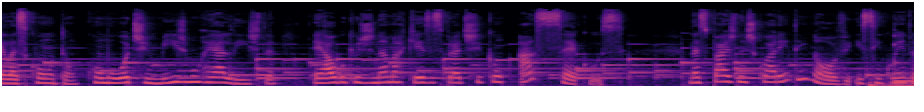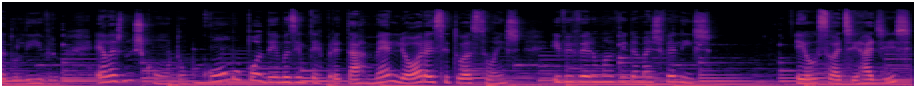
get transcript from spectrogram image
Elas contam como o otimismo realista é algo que os dinamarqueses praticam há séculos. Nas páginas 49 e 50 do livro, elas nos contam como podemos interpretar melhor as situações e viver uma vida mais feliz. Eu sou a Tia Radish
